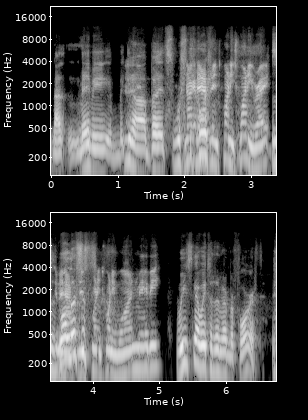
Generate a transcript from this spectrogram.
Not maybe, but, you know, but it's we're It's not going to happen in 2020, right? It's going to Well, happen let's in just- 2021, maybe. we just gotta wait till November fourth.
